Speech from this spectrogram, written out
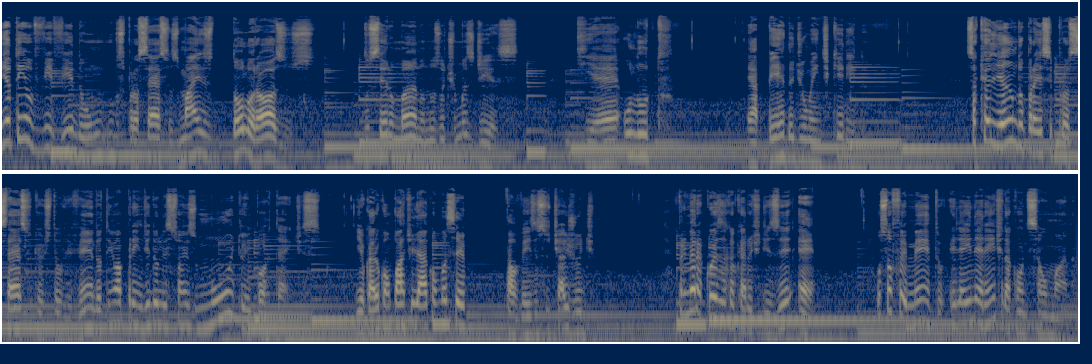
E eu tenho vivido um dos processos mais dolorosos do ser humano nos últimos dias, que é o luto, é a perda de um ente querido. Só que olhando para esse processo que eu estou vivendo, eu tenho aprendido lições muito importantes. E eu quero compartilhar com você. Talvez isso te ajude. Primeira coisa que eu quero te dizer é: o sofrimento, ele é inerente da condição humana.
